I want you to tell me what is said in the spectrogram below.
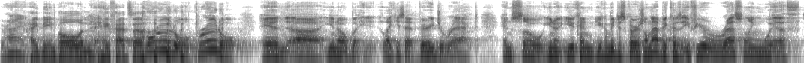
Right. Hey Beanpole and Hey Fatso. brutal, brutal. And, uh, you know, but like you said, very direct. And so, you know, you can, you can be discouraged on that because if you're wrestling with,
